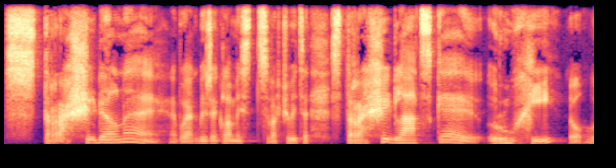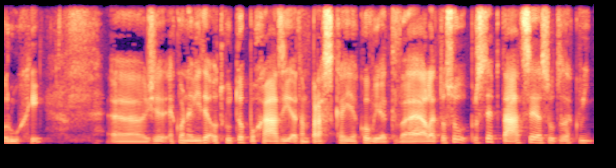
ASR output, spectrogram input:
strašidelné, nebo jak by řekla mis Cvrčovice, strašidlácké ruchy, jo, ruchy, eh, že jako nevíte, odkud to pochází a tam praskají jako větve, ale to jsou prostě ptáci a jsou to takový,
